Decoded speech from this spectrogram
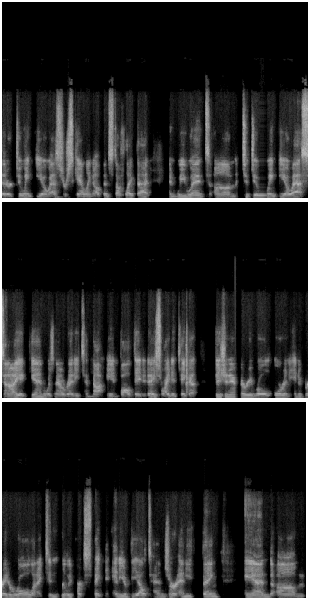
that are doing EOS or scaling up and stuff like that and we went um, to doing EOS. And I again was now ready to not be involved day to day, so I didn't take a visionary role or an integrator role, and I didn't really participate in any of the L10s or anything. And um,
